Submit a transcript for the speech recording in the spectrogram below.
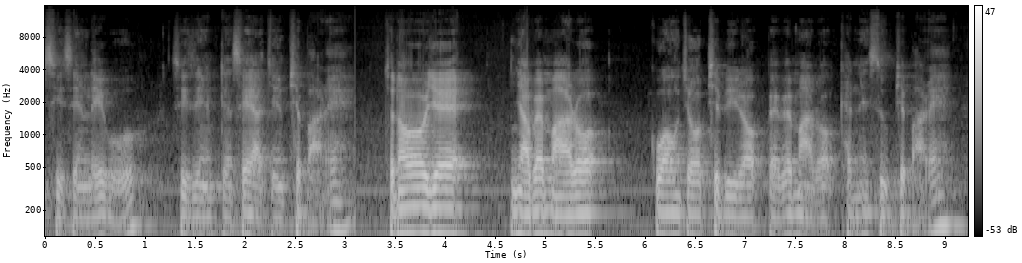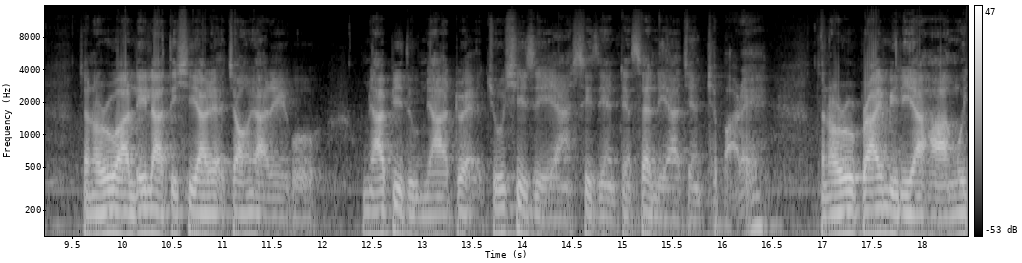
အစီအစဉ်လေးကိုစီစဉ်တင်ဆက်ရခြင်းဖြစ်ပါတယ်ကျွန်တော်ရဲ့ညာဘက်မှာတော့ကိုအောင်ကျော်ဖြစ်ပြီးတော့ဘယ်ဘက်မှာတော့ခဏင်းစုဖြစ်ပါတယ်ကျွန်တော်တို့ကလေးလာသိရှိရတဲ့အကြောင်းအရာတွေကိုအများပြည်သူများအတွက်အကျိုးရှိစေရန်စီစဉ်တင်ဆက်နေရခြင်းဖြစ်ပါတယ်ကျွန်တော်တို့ Prime Media ဟာငွေ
